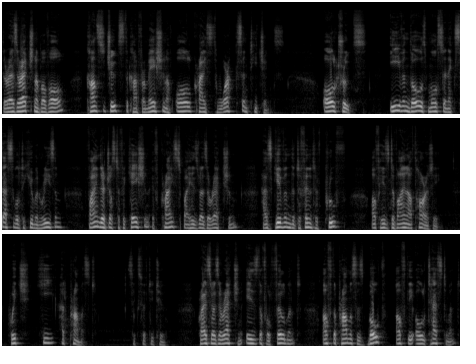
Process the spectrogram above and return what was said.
The resurrection, above all, constitutes the confirmation of all Christ's works and teachings. All truths, even those most inaccessible to human reason, find their justification if Christ, by his resurrection, has given the definitive proof of his divine authority, which he had promised. 652. Christ's resurrection is the fulfillment of the promises both of the Old Testament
